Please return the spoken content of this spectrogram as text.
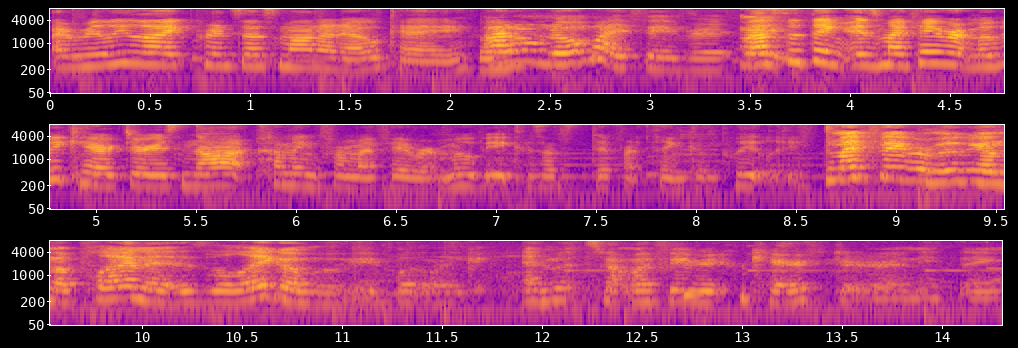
I really like Princess Mononoke. I don't know my favorite. That's My, the thing is my favorite movie character is not coming from my favorite movie because that's a different thing completely. my favorite movie on the planet is the Lego movie, but like Emmet's not my favorite character or anything.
